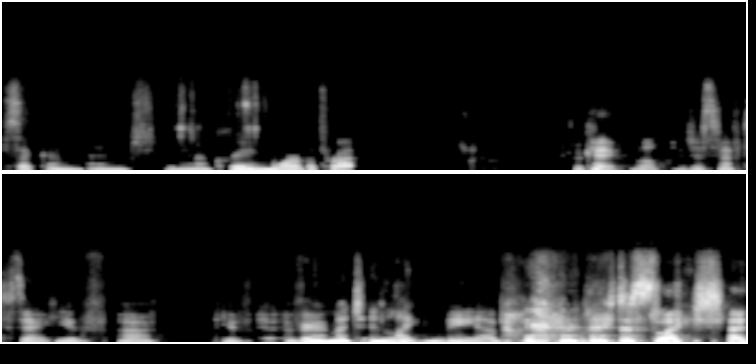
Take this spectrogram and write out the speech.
sick and and you know creating more of a threat. Okay. Well, I just have to say you've uh, you've very much enlightened me about that legislation.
